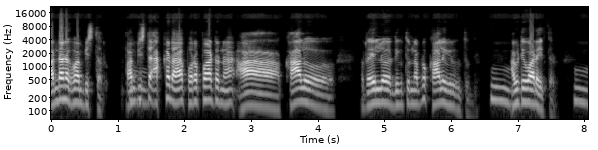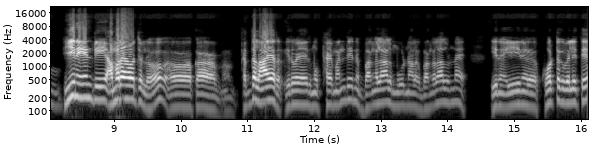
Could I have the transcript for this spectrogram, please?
లండన్కి పంపిస్తారు. పంపిస్తే అక్కడ పొరపాటున ఆ కాలు రైల్లో దిగుతున్నప్పుడు కాలు విరుగుతుంది. ఉమ్, అవిటి వాడవుతాడు ఉమ్, ఈయన ఏంటి అమరావతిలో ఒక పెద్ద లాయర్. ఇరవై ఐదు ముప్పై మంది బంగళాలు మూడు నాలుగు బంగళాలు ఉన్నాయి. ఈయన ఈయన కోర్టుకు వెళితే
